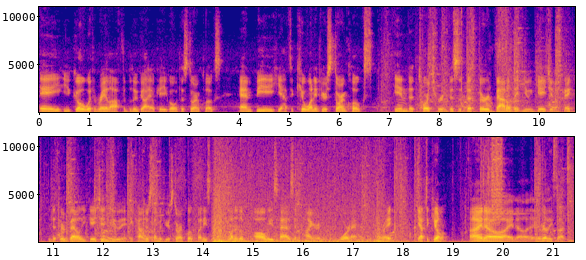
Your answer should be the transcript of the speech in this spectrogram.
A, you go with Ralof, the blue guy, okay, you go with the Stormcloaks, and B, you have to kill one of your Stormcloaks in the Torch Room. This is the third battle that you engage in, okay? In the third battle you engage in, you encounter some of your Stormcloak buddies. One of them always has an Iron Warhammer, alright? You have to kill him. I know, I know, it really sucks.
